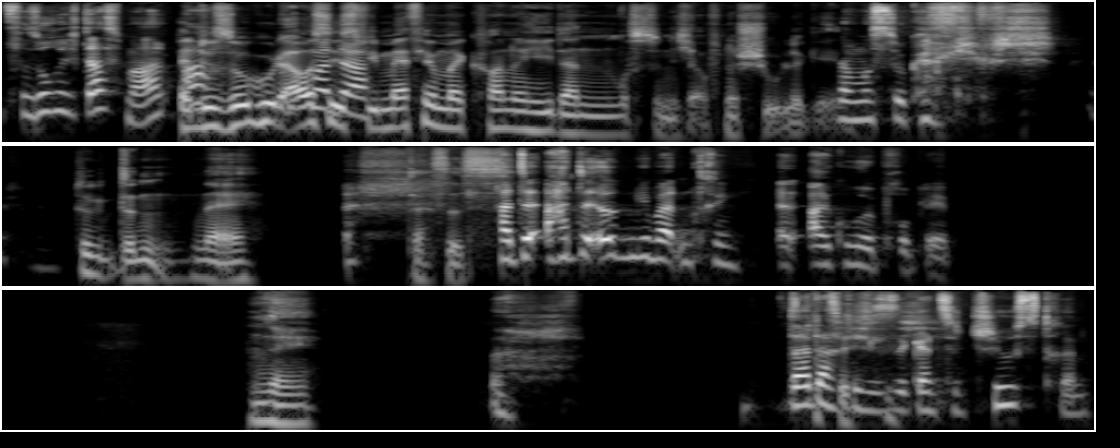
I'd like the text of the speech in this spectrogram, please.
versuche ich das mal. Wenn Ach, du so gut aussiehst wie Matthew McConaughey, dann musst du nicht auf eine Schule gehen. Dann musst du gar nicht. Du, dann, nee. Das ist. Hatte, hatte irgendjemand ein Trink ein Alkoholproblem? Nee. Ach. Da dachte ich, diese ganze Juice drin.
